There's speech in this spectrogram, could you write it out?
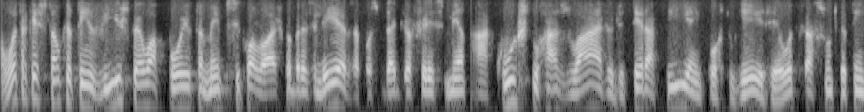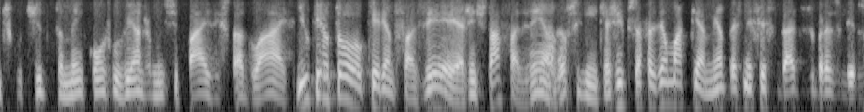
Outra questão que eu tenho visto é o apoio também psicológico a brasileiros, a possibilidade de oferecimento a custo razoável de terapia em português, é outro assunto que eu tenho discutido também com os governos municipais e estaduais. E o que eu estou querendo fazer, a gente está fazendo, é o seguinte, a gente precisa fazer um mapeamento das necessidades dos brasileiros.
